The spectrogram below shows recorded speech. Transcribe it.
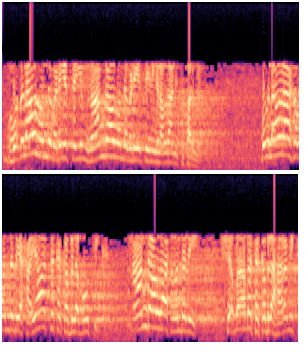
முதலாவது வந்த விடயத்தையும் நான்காவது வந்த விடயத்தையும் நீங்கள் அவதானித்து பாருங்கள். முதலாவதாக வந்தது ஹயாத்தக கபல மௌத்திக். நான்காவதாக வந்தது ஷபாபக கபல ஹரமிக்.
